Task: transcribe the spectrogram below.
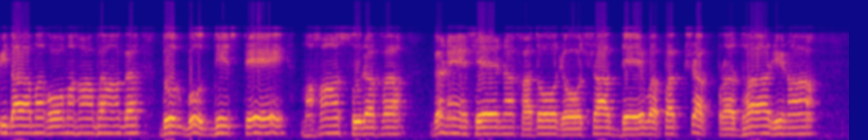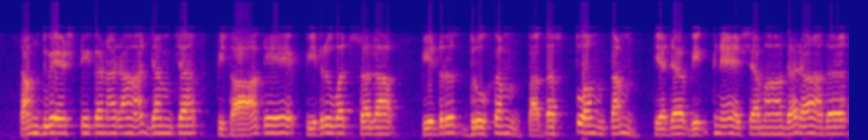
पितामहो महाभाग दुर्बुद्धिस्ते महासुरः। गणेशेन हतो रोषाद्देवपक्षप्रधारिणा। तं द्वेष्टिगणराजं च पिता ते पितृवत्सल पितृद्रुहं ततस्त्वं तं त्यज विघ्नेशमादराद।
